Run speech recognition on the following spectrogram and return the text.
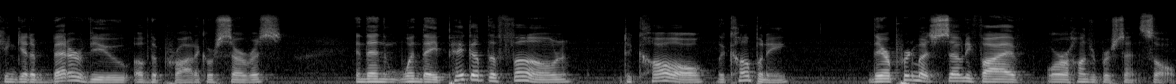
can get a better view of the product or service and then when they pick up the phone to call the company, they're pretty much 75 or 100% sold.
